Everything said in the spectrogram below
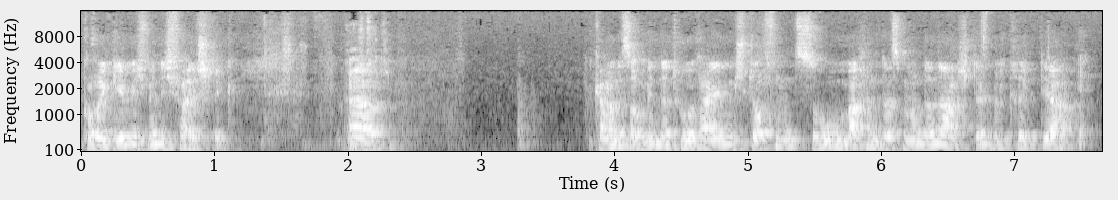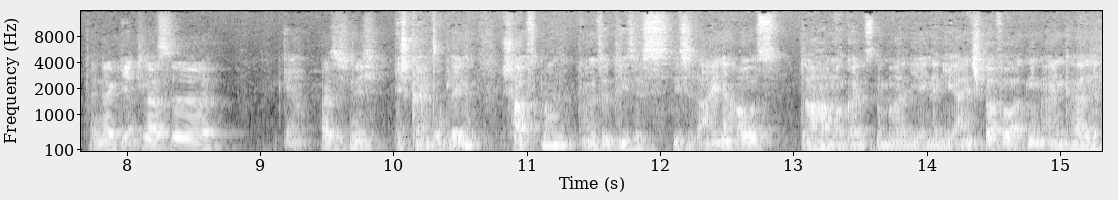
Korrigiere mich, wenn ich falsch liege. Äh, kann man das auch mit naturreinen Stoffen so machen, dass man danach Stempel kriegt? Ja, ja. Energieklasse, genau. weiß ich nicht. Ist kein Problem, schafft man. Also dieses, dieses eine Haus, da haben wir ganz normal die Energieeinsparverordnung eingehalten.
